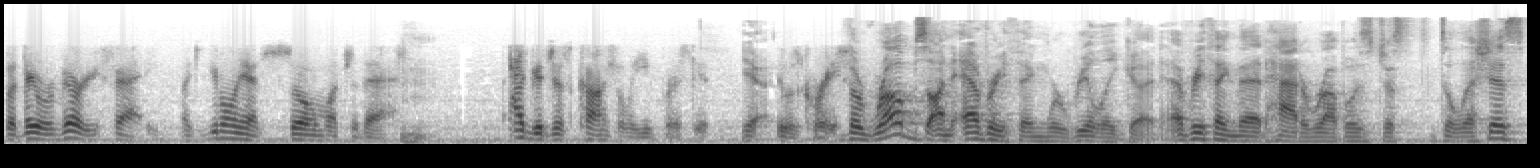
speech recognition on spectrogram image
but they were very fatty. Like you can only have so much of that. Mm. I could just constantly eat brisket. Yeah, it was great. The rubs on everything were really good. Everything that had a rub was just delicious.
